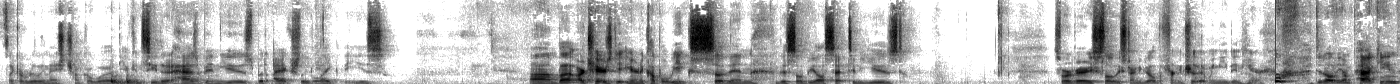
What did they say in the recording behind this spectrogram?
It's like a really nice chunk of wood. You can see that it has been used, but I actually like these. Um, but our chairs get here in a couple weeks, so then this will be all set to be used. So we're very slowly starting to get all the furniture that we need in here. Whew, did all the unpacking.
